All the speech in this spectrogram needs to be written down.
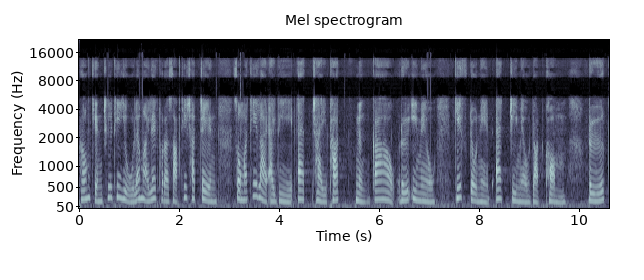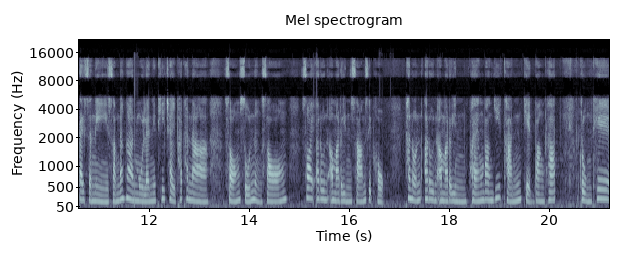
พร้อมเขียนชื่อที่อยู่และหมายเลขโทรศัพท์ที่ชัดเจน ส่งมาที่ Line ID แอดชัยพัฒน์ 19 หรืออีเมล giftdonate@gmail.com หรือไปรษณีย์สำนักงานมูลนิธิชัยพัฒนา 2012 ซอยอรุณอมรินทร์36 ถนนอรุณอมรินทร์แขวงบางยี่ขัน เขตบางพลัด กรุงเทพ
